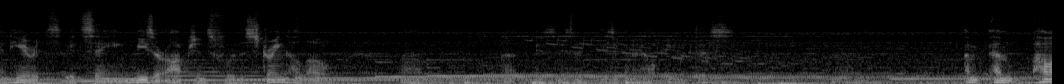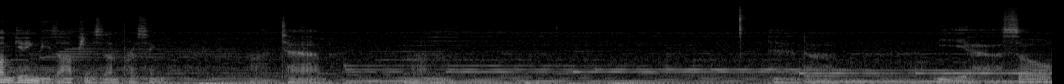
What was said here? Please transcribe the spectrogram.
and here it's it's saying these are options for the string hello. Um, how I'm getting these options is I'm pressing uh, tab. Um, and uh, yeah, so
